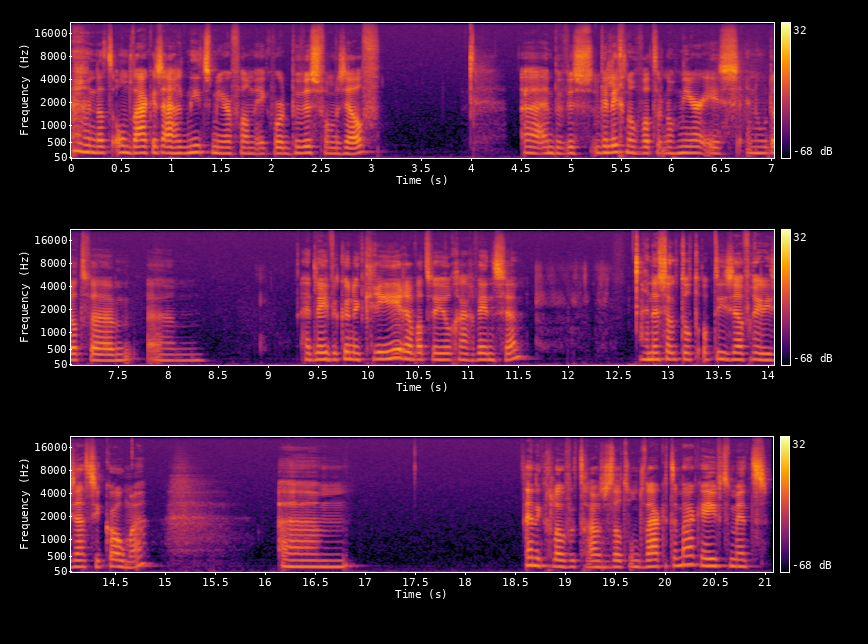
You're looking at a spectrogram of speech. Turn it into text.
dat ontwaken is eigenlijk niets meer van ik word bewust van mezelf. Uh, en bewust wellicht nog wat er nog meer is en hoe dat we um, het leven kunnen creëren wat we heel graag wensen. En dus ook tot op die zelfrealisatie komen. Ehm, en ik geloof ook trouwens dat ontwaken te maken heeft met.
